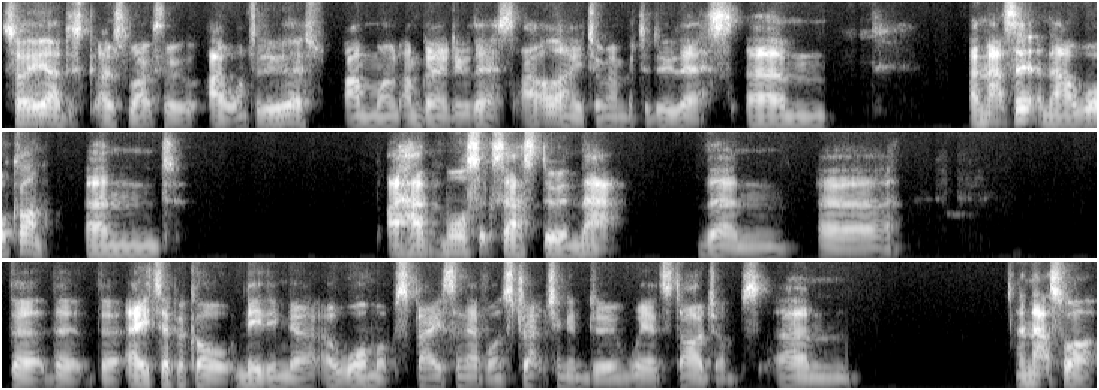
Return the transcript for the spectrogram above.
so yeah, I just I just work through. I want to do this. I'm I'm going to do this. Oh, I need to remember to do this. Um, and that's it. And now walk on. And I had more success doing that than uh, the the the atypical needing a, a warm up space and everyone stretching and doing weird star jumps. Um, and that's what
